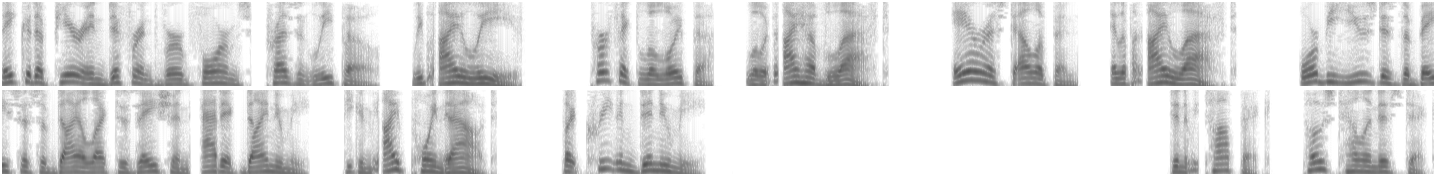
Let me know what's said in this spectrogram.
They could appear in different verb forms, present lipo, I leave, perfect laloipa, I have left, aorist elipon, I left, or be used as the basis of dialectization, Attic dynumi, I point out, but Cretan dynumi. Post-Hellenistic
